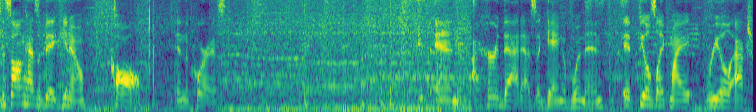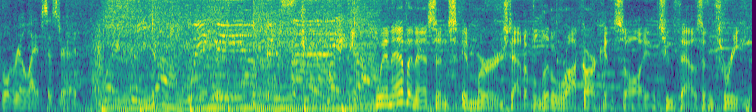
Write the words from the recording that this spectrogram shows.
the song has a big, you know, call in the chorus. And I heard that as a gang of women. It feels like my real, actual, real life sisterhood. When Evanescence emerged out of Little Rock, Arkansas in 2003,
